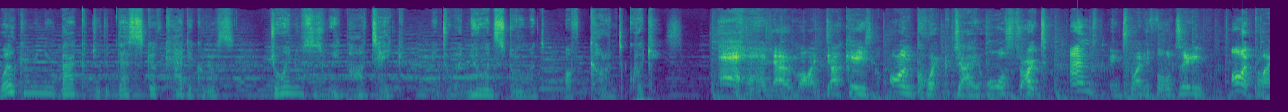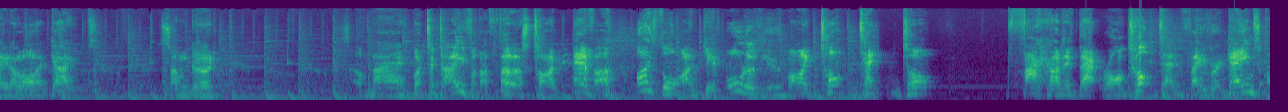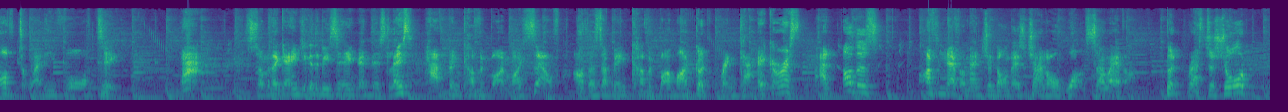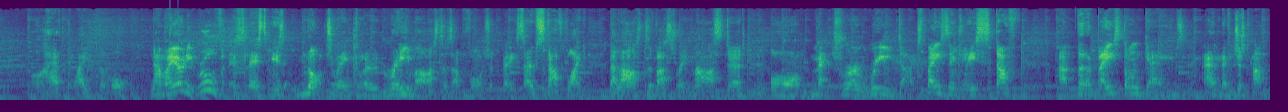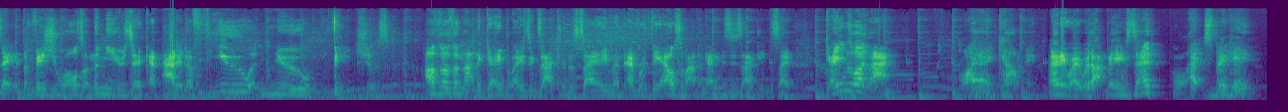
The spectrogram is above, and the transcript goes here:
welcoming you back to the desk of Caddicarus. Join us as we partake into a new installment of Current Quickies. Eh, hello, my duckies. I'm Quick J Horsethroat, and in 2014, I played a lot of games. Some good, some bad. But today, for the first time ever, I thought I'd give all of you my top 10 top. Fuck, I did that wrong. Top 10 favourite games of 2014. Now, some of the games you're going to be seeing in this list have been covered by myself, others have been covered by my good friend Caddicarus, and others I've never mentioned on this channel whatsoever. But rest assured, I have played them all. Now, my only rule for this list is not to include remasters, unfortunately. So, stuff like The Last of Us Remastered or Metro Redux. Basically, stuff uh, that are based on games and they've just updated the visuals and the music and added a few new features. Other than that, the gameplay is exactly the same and everything else about the game is exactly the same. Games like that, I ain't counting. Anyway, with that being said, let's begin.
